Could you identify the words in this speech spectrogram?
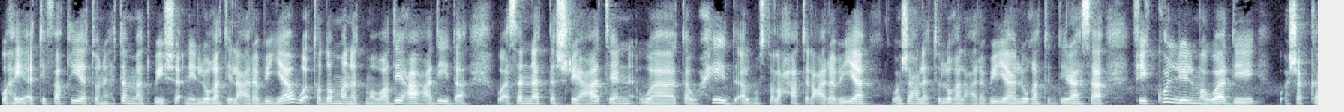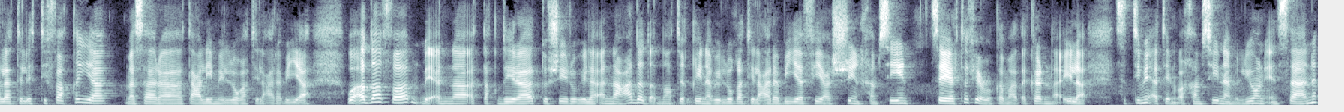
وهي اتفاقية اهتمت بشأن اللغة العربية وتضمنت مواضيع عديدة وأسنت سنت تشريعات وتوحيد المصطلحات العربية وجعلت اللغة العربية لغة الدراسة في كل المواد وشكلت الاتفاقية مسار تعليم اللغة العربية. وأضاف بأن التقديرات تشير إلى أن عدد الناطقين باللغة العربية في 2050 سيرتفع كما ذكرنا إلى 650 مليون إنسان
